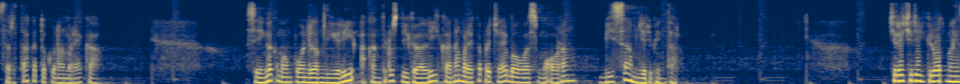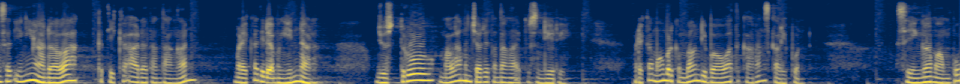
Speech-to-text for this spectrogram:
serta ketekunan mereka. Sehingga kemampuan dalam diri akan terus digali karena mereka percaya bahwa semua orang bisa menjadi pintar. Ciri-ciri growth mindset ini adalah ketika ada tantangan, mereka tidak menghindar, justru malah mencari tantangan itu sendiri. Mereka mau berkembang di bawah tekanan sekalipun, sehingga mampu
